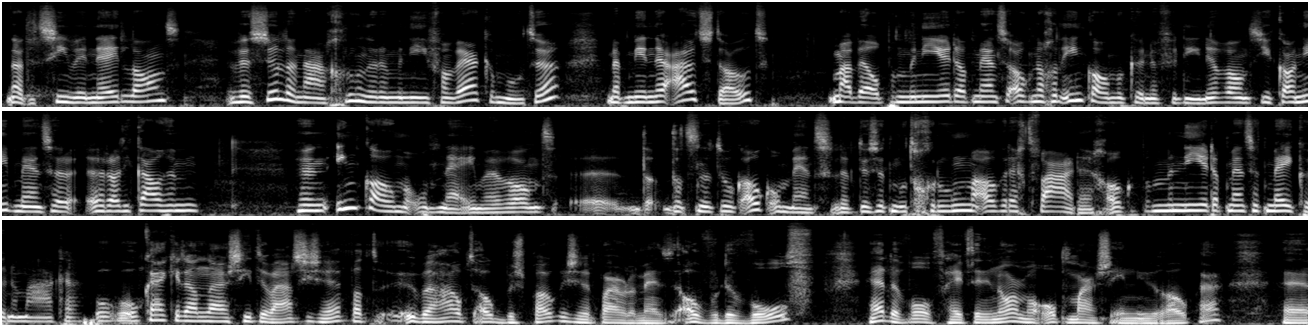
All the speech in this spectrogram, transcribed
Nou, dat zien we in Nederland. We zullen naar een groenere manier van werken moeten, met minder uitstoot. Maar wel op een manier dat mensen ook nog een inkomen kunnen verdienen. Want je kan niet mensen radicaal hun, hun inkomen ontnemen. Want uh, dat, is natuurlijk ook onmenselijk. Dus het moet groen, maar ook rechtvaardig. Ook op een manier dat mensen het mee kunnen maken. Hoe, hoe kijk je dan naar situaties, hè, wat überhaupt ook besproken is in het parlement, over de wolf? Hè, de wolf heeft een enorme opmars in Europa. Uh,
